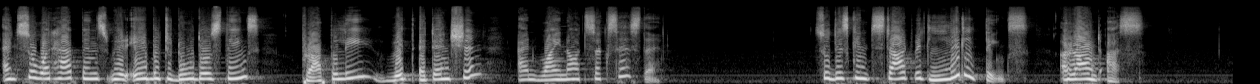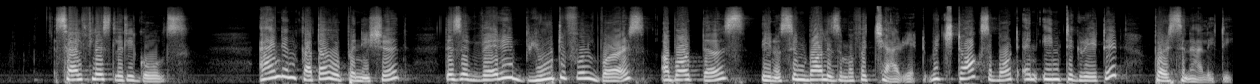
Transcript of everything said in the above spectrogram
And so, what happens? We're able to do those things properly with attention and why not success then? So this can start with little things around us, selfless little goals. And in Katha Upanishad, there's a very beautiful verse about the you know, symbolism of a chariot, which talks about an integrated personality.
